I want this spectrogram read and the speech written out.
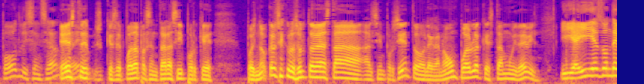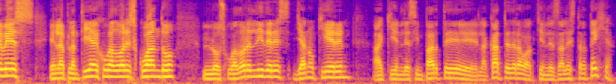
pos- ¿eh? licenciado. este ¿eh? que se pueda presentar así porque pues no creo que Cruz Azul todavía está al 100%, le ganó a un Puebla que está muy débil. Y ahí es donde ves en la plantilla de jugadores cuando los jugadores líderes ya no quieren a quien les imparte la cátedra o a quien les da la estrategia.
